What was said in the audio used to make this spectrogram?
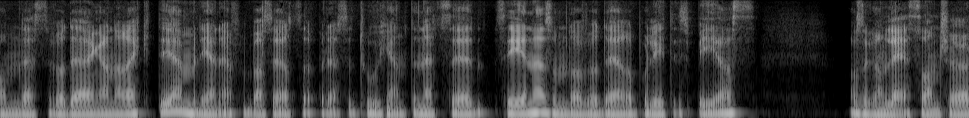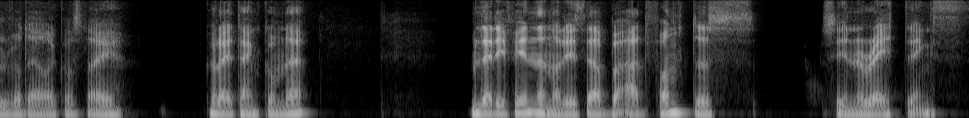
om disse vurderingene er riktige, men de har iallfall basert seg på disse to kjente nettsidene, som da vurderer politisk bias, og så kan leseren sjøl vurdere de, hva de tenker om det. Men det de finner når de ser på Adfontes sine ratings,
